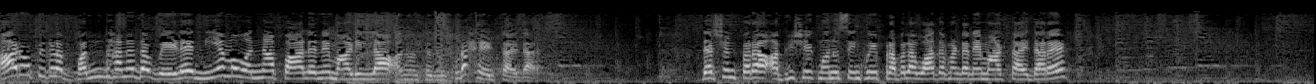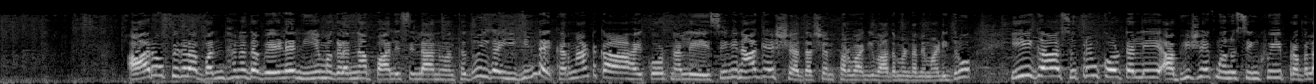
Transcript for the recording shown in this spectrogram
ಆರೋಪಿಗಳ ಬಂಧನದ ವೇಳೆ ನಿಯಮವನ್ನ ಪಾಲನೆ ಮಾಡಿಲ್ಲ ಅನ್ನುವಂಥದ್ದು ಕೂಡ ಹೇಳ್ತಾ ಇದ್ದಾರೆ. ದರ್ಶನ್ ಪರ ಅಭಿಷೇಕ್ ಮನು ಸಿಂಘ್ವಿ ಪ್ರಬಲ ವಾದ ಮಂಡನೆ ಮಾಡ್ತಾ ಇದ್ದಾರೆ. ಆರೋಪಿಗಳ ಬಂಧನದ ವೇಳೆ ನಿಯಮಗಳನ್ನ ಪಾಲಿಸಿಲ್ಲ ಅನ್ನುವಂಥದ್ದು ಈಗ ಈ ಹಿಂದೆ ಕರ್ನಾಟಕ ಹೈಕೋರ್ಟ್ನಲ್ಲಿ ಸಿ ವಿ ನಾಗೇಶ್ ದರ್ಶನ್ ಪರವಾಗಿ ವಾದ ಮಂಡನೆ ಮಾಡಿದ್ರು. ಈಗ ಸುಪ್ರೀಂ ಕೋರ್ಟ್ ಅಲ್ಲಿ ಅಭಿಷೇಕ್ ಮನು ಸಿಂಘ್ವಿ ಪ್ರಬಲ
